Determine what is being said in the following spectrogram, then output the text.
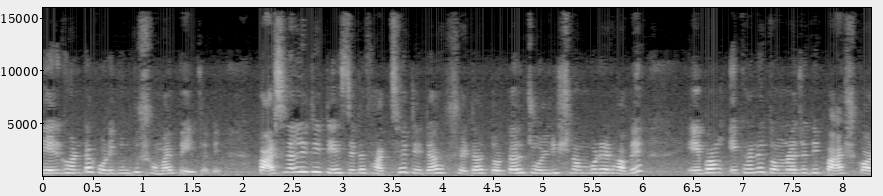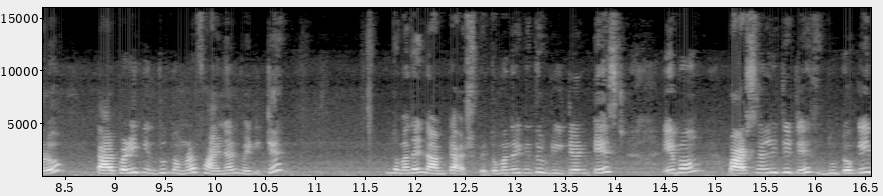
দেড় ঘণ্টা করে কিন্তু সময় পেয়ে যাবে। পার্সোনালিটি টেস্ট যেটা থাকছে সেটা সেটা টোটাল চল্লিশ নম্বরের হবে এবং এখানে তোমরা যদি পাশ করো, তারপরেই কিন্তু তোমরা ফাইনাল মেরিটে তোমাদের নামটা আসবে। তোমাদের কিন্তু রিটার্ন টেস্ট এবং পার্সোনালিটি টেস্ট দুটোকেই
